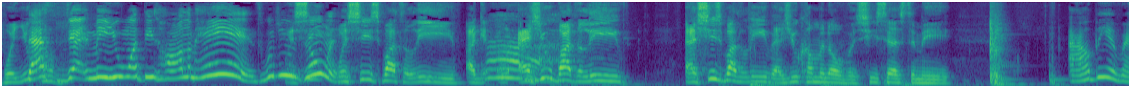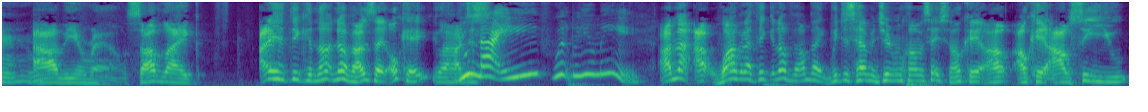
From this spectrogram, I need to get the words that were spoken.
when you That's come- that mean you want these Harlem hands. What are you when, she, doing? when she's about to leave, I get, Ah. as you about to leave, as she's about to leave, as you coming over, she says to me, I'll be around. "I'll be around." So I'm like, I didn't think of nothing. I was like, okay, I you just, naive? What do you mean? I'm not. I, why would I think of it? I'm like, we're just having general conversation. Okay, I'll, okay, I'll see you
